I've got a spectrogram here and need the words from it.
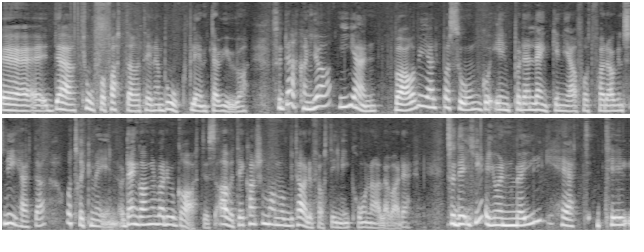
eh, där två författare till en bok blev intervjuade. Så där kan jag igen, bara ved hjelp av Zoom, gå in på den länken jag har fått från Dagens Nyheter och trycka mig in. Och den gången var det ju gratis. Av och till kanske man måste betala 49 kronor eller vad det. Så det ger ju en möjlighet till,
